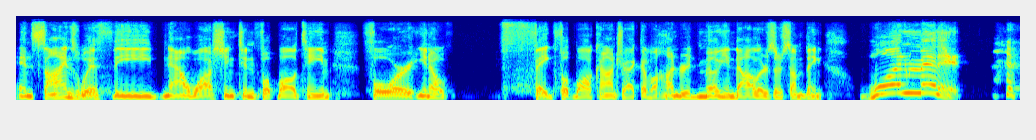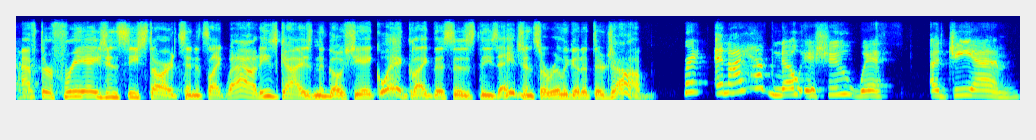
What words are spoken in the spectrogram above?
and signs with the now Washington football team for you know fake football contract of a hundred million dollars or something. One minute after free agency starts and it's like wow these guys negotiate quick. Like this is these agents are really good at their job. Right and i have no issue with a gm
